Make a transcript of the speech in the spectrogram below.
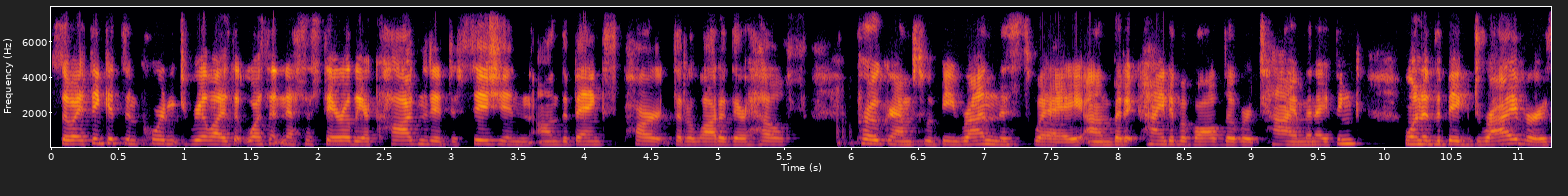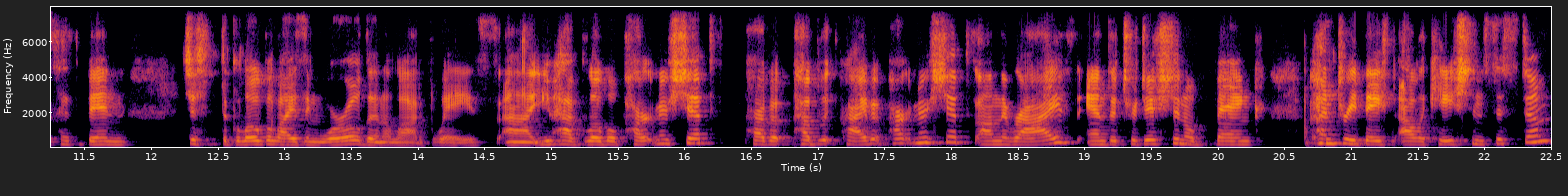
So I think it's important to realize it wasn't necessarily a cognitive decision on the bank's part that a lot of their health programs would be run this way, um, but it kind of evolved over time. And I think one of the big drivers has been just the globalizing world in a lot of ways. Uh, you have global partnerships, public private partnerships on the rise, and the traditional bank country based allocation system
